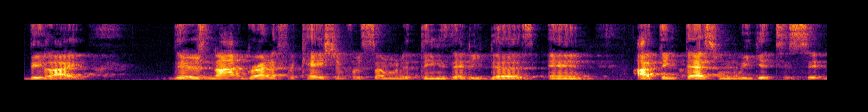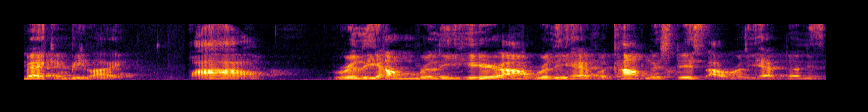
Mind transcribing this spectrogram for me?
be like, there's not gratification for some of the things that he does. And I think that's when we get to sit back and be like, wow, really, I'm really here. I really have accomplished this. I really have done this.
